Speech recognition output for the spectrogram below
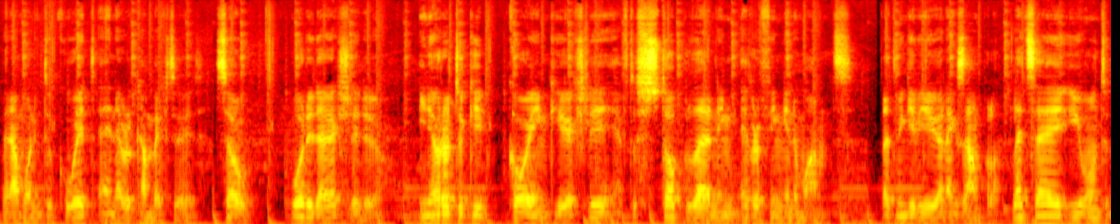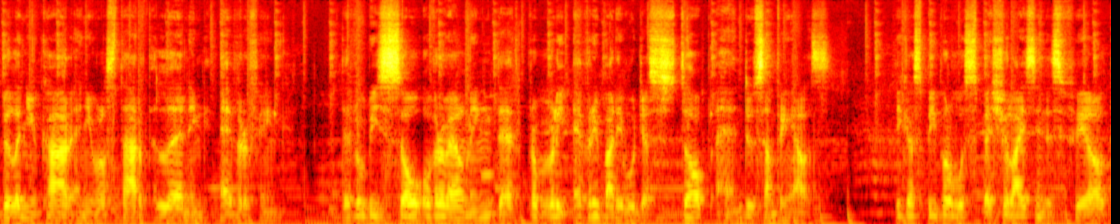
when I wanted to quit and never come back to it. So what did I actually do? In order to keep going you actually have to stop learning everything in once. Let me give you an example. Let's say you want to build a new car and you will start learning everything. That will be so overwhelming that probably everybody would just stop and do something else. Because people who specialize in this field,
